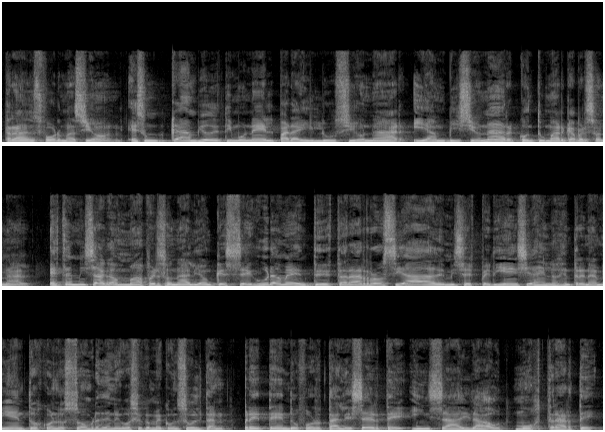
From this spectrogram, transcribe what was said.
transformación. Es un cambio de timonel para ilusionar y ambicionar con tu marca personal. Esta es mi saga más personal y aunque seguramente estará rociada de mis experiencias en los entrenamientos con los hombres de negocio que me consultan, pretendo fortalecerte inside out, mostrarte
